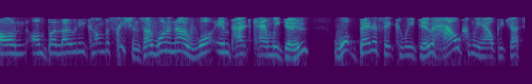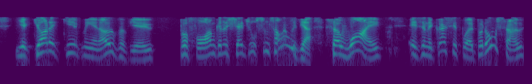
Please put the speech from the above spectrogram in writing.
on on baloney conversations. I want to know what impact can we do, what benefit can we do, how can we help each other. You've got to give me an overview before I'm going to schedule some time with you. So why is an aggressive word, but also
